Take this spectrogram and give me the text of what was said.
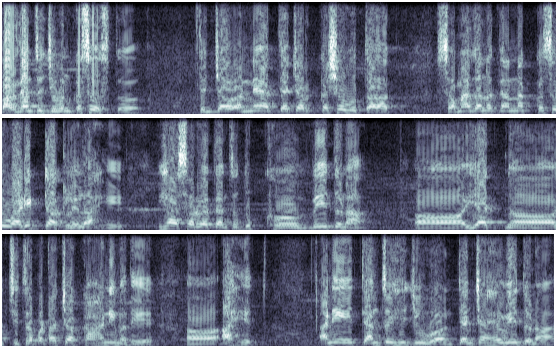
पारध्यांचं जीवन कसं असतं? त्यांच्यावर अन्याय अत्याचार कसे होतात? समाजानं त्यांना कसं वाढीत टाकलेलं आहे? ह्या सर्व त्यांचं दुःख वेदना या चित्रपटाच्या कहाणीमध्ये आहेत. आणि त्यांचं हे जीवन त्यांच्या ह्या वेदना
